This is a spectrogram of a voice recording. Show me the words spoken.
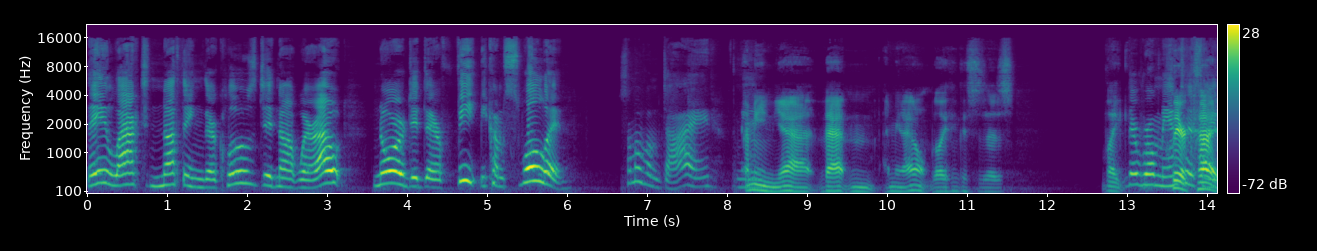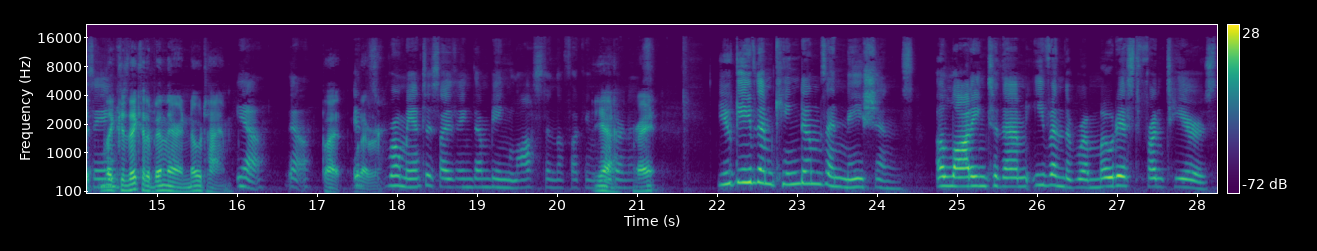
They lacked nothing. Their clothes did not wear out, nor did their feet become swollen. Some of them died. I mean, yeah, that and I mean, I don't really think this is as like they're clear cut, romanticizing. like because they could have been there in no time. yeah, yeah. But It's whatever. romanticizing them being lost in the fucking Yeah. wilderness. Right. You gave them kingdoms and nations, allotting to them even the remotest frontiers.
